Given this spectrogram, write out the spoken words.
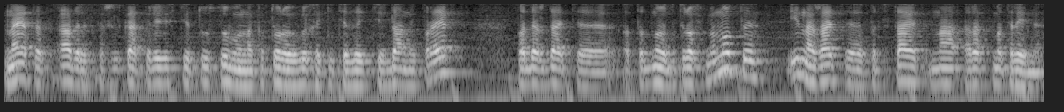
На этот адрес кошелька перевести ту сумму, на которую вы хотите зайти в данный проект. Подождать э, от 1 до 3 минуты и нажать э, представить на рассмотрение.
